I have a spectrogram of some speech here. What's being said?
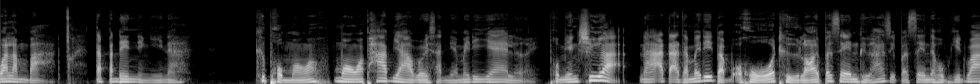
ว่าลำบาก แต่ประเด็นอย่างนี้นะ คือผมมองว่ามองว่าภาพยาวบริษัทเนี้ยไม่ได้แย่เลย ผมยังเชื่อนะแต่อาจจะไม่ได้แบบโอ้โห ถือร้อยเปอร์เซ็นถือห้าสิบเปอร์เซ็นแต่ผมคิดว่า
